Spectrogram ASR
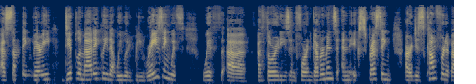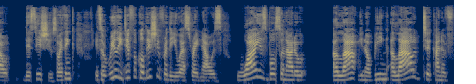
as something very diplomatically that we would be raising with with uh, authorities and foreign governments and expressing our discomfort about this issue. So i think it's a really difficult issue for the US right now is why is Bolsonaro allow you know being allowed to kind of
